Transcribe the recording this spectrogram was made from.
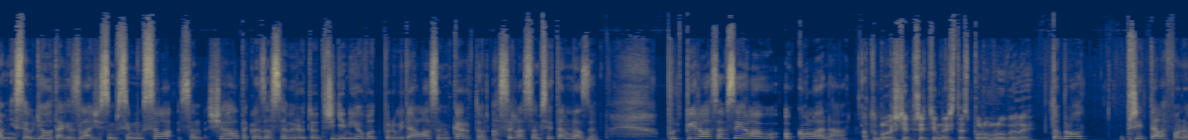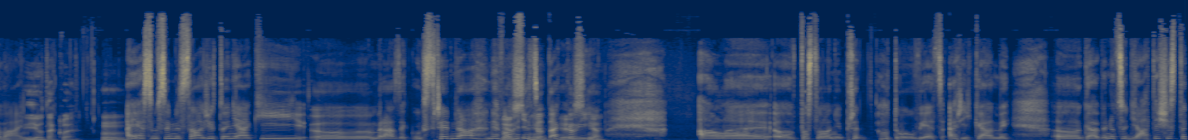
A mně se udělalo tak zle, že jsem si musela, jsem šahala takhle za sebe do toho tříděného odporu, vytáhla jsem karton a sedla jsem si tam na zem. Podpírala jsem si hlavu o kolena. A to bylo ještě předtím, než jste spolu mluvili? To bylo při telefonování. Jo, takhle. Hmm. A já jsem si myslela, že to je nějaký uh, mrázek ústředná nebo Jasně, něco takového. Ale uh, postavil mě před hotovou věc a říká mi, uh, Gábino, co děláte 26.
